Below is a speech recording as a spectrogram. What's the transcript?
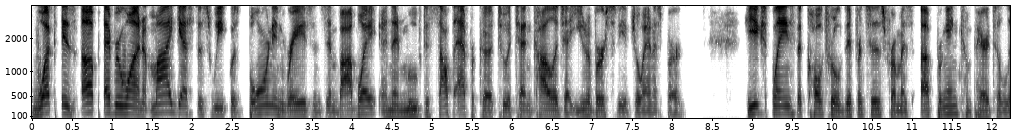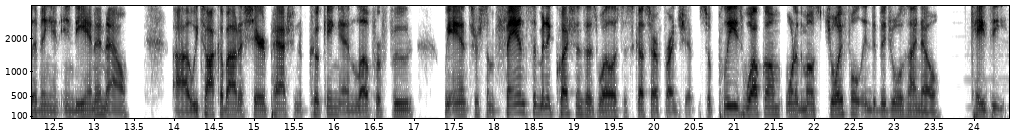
What is up, everyone? My guest this week was born and raised in Zimbabwe and then moved to South Africa to attend college at University of Johannesburg. He explains the cultural differences from his upbringing compared to living in Indiana now. Uh, we talk about a shared passion of cooking and love for food. We answer some fan submitted questions as well as discuss our friendship. So please welcome one of the most joyful individuals I know, KZ.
